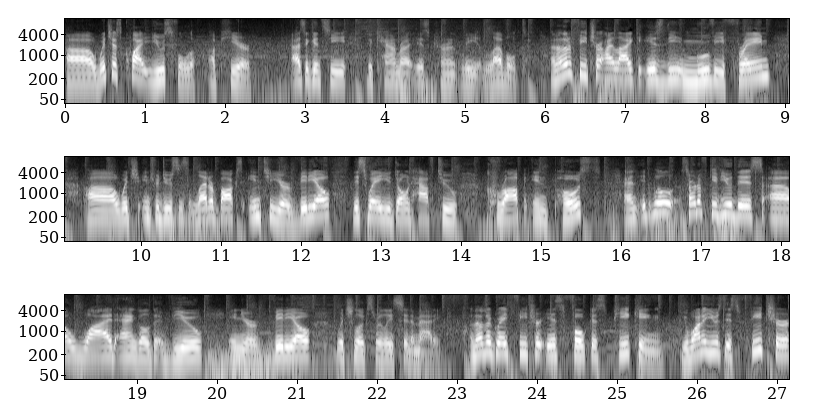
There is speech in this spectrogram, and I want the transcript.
uh, which is quite useful up here. As you can see, the camera is currently leveled. Another feature I like is the movie frame, uh, which introduces letterbox into your video. This way you don't have to crop in post and it will sort of give you this uh, wide angled view in your video, which looks really cinematic. Another great feature is focus peaking. You want to use this feature,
